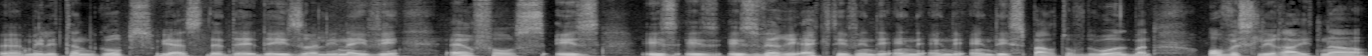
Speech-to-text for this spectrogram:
uh, militant groups. Yes, the, the, the, Israeli Navy, Air Force is is is, is very active in the, in the, in the, in this part of the world. But obviously, right now,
